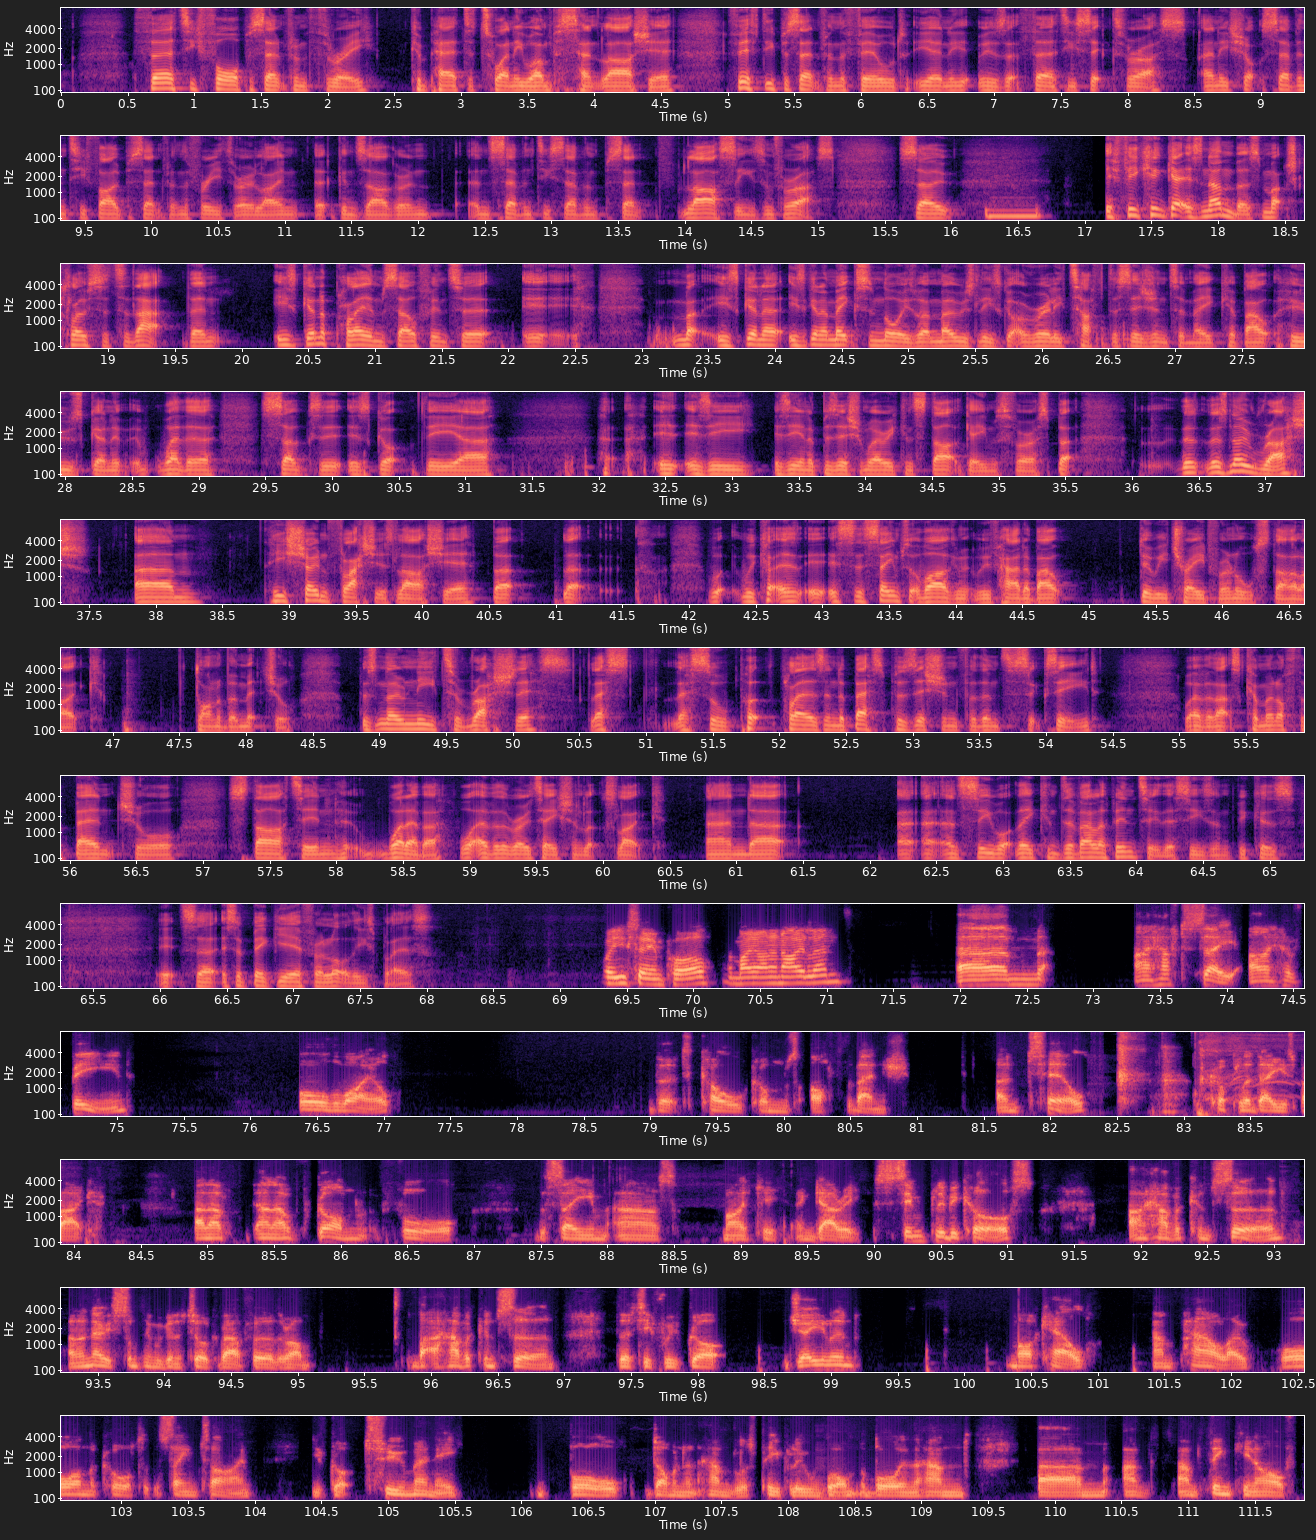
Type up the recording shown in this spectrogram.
34% from three compared to 21% last year, 50% from the field. He only was at 36 for us, and he shot 75% from the free throw line at Gonzaga and, and 77% last season for us. So if he can get his numbers much closer to that, then he's going to play himself into. He's gonna he's gonna make some noise where Mosley's got a really tough decision to make about who's gonna whether Suggs i- has got the uh, is, is he is he in a position where he can start games for us? But there's no rush. Um, he's shown flashes last year, but look, we, it's the same sort of argument we've had about do we trade for an all star like Donovan Mitchell? There's no need to rush this. Let's let's all put players in the best position for them to succeed, whether that's coming off the bench or starting, whatever, whatever the rotation looks like, and uh, a- a- and see what they can develop into this season because it's a, it's a big year for a lot of these players. What are you saying, Paul? Am I on an island? Um, I have to say, I have been all the while that Cole comes off the bench until a couple of days back, and I've and I've gone for the same as Mikey and Gary simply because I have a concern, and I know it's something we're going to talk about further on, but I have a concern that if we've got Jalen, Markelle, and Paolo all on the court at the same time, you've got too many ball dominant handlers, people who want the ball in the hand. Um, I'm, I'm thinking of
